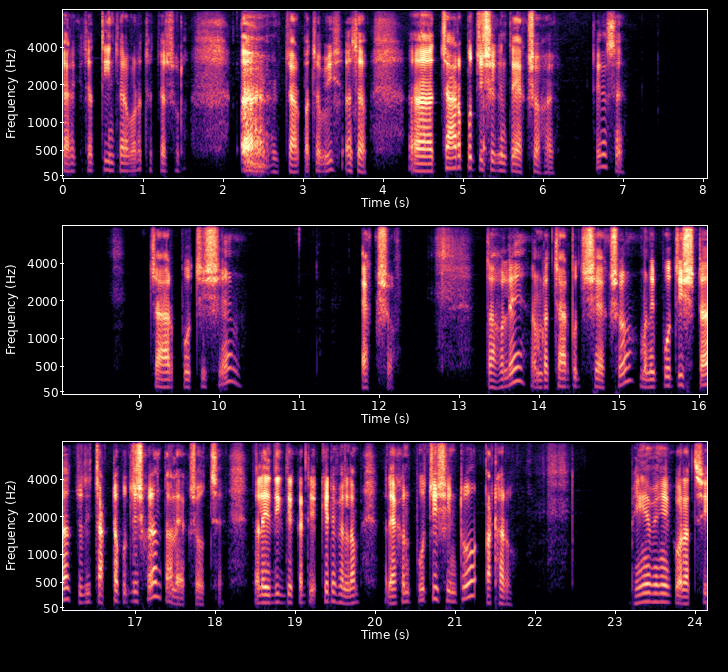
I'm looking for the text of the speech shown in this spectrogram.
চার একে চার, তিন, চার বারো, চার চার, ষোলো, চার, পাঁচা বিশ আচ্ছা চার পঁচিশে কিন্তু একশো হয়, ঠিক আছে? চার পঁচিশে একশো। তাহলে আমরা চার পঁচিশে একশো মানে পঁচিশটা যদি চারটা পঁচিশ করেন তাহলে একশো হচ্ছে। তাহলে এই দিক দিয়ে কাটে, কেটে ফেললাম। তাহলে এখন পঁচিশ ইন্টু আঠারো। ভেঙে ভেঙে করাচ্ছি,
